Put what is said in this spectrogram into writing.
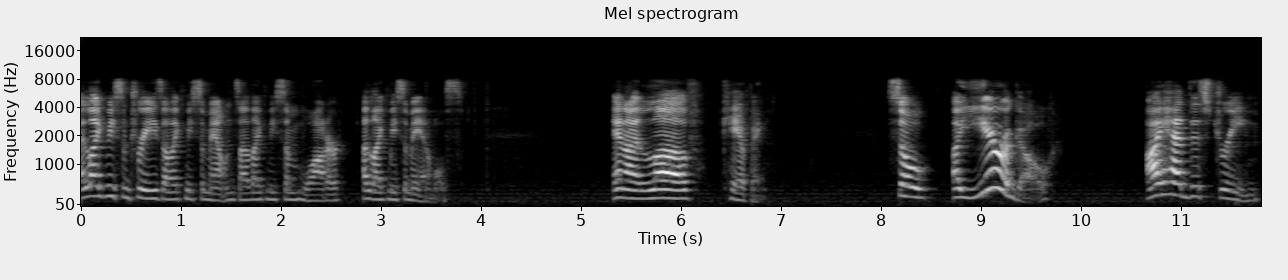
I like me some trees, I like me some mountains, I like me some water, I like me some animals. And I love camping. So a year ago, I had this dream.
